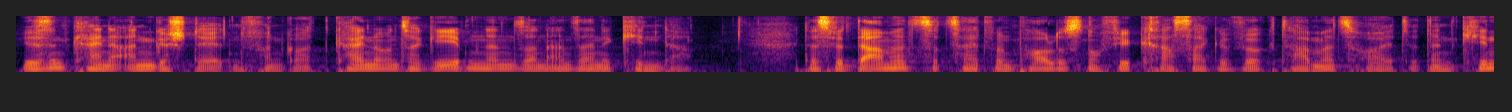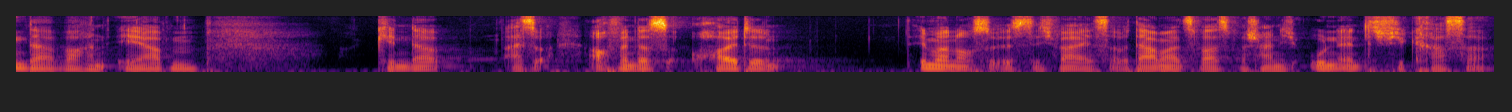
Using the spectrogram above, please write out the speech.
Wir sind keine Angestellten von Gott, keine Untergebenen, sondern seine Kinder. Das wird damals zur Zeit von Paulus noch viel krasser gewirkt haben als heute, denn Kinder waren Erben, Kinder, also auch wenn das heute immer noch so ist, ich weiß, aber damals war es wahrscheinlich unendlich viel krasser.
